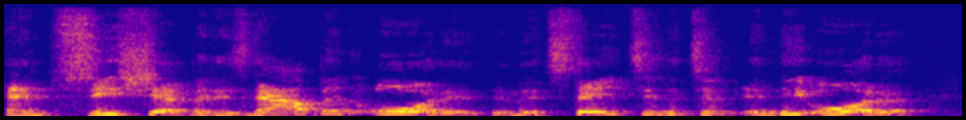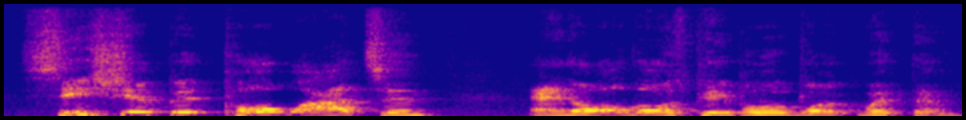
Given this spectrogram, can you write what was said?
And Sea Shepherd has now been ordered, and it states in the, in the order, Sea Shepherd, Paul Watson, and all those people who work with them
